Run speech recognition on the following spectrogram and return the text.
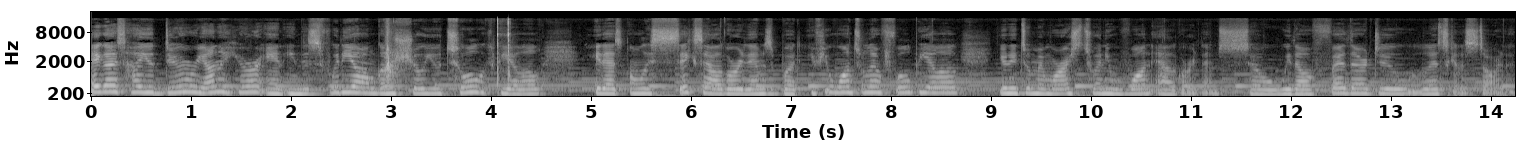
Hey guys, how you doing? Rihanna here and in this video I'm gonna show you two-look PLL. It has only 6 algorithms but if you want to learn full PLL you need to memorize 21 algorithms. So without further ado, let's get started.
